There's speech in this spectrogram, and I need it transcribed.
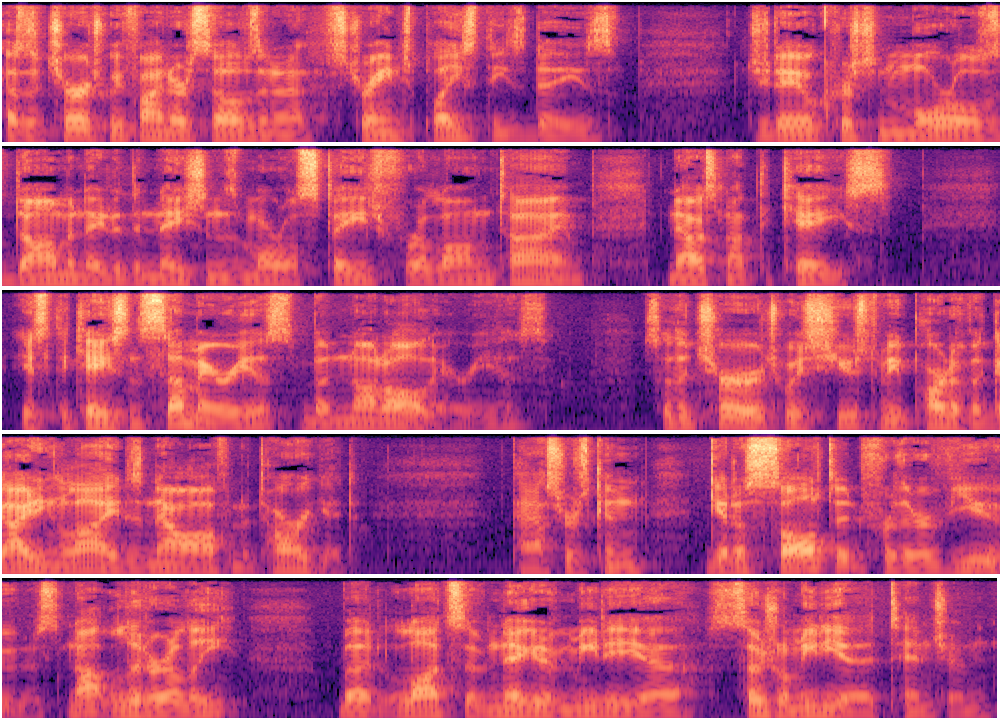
As a church, we find ourselves in a strange place these days. Judeo Christian morals dominated the nation's moral stage for a long time. Now it's not the case. It's the case in some areas, but not all areas. So the church, which used to be part of a guiding light, is now often a target. Pastors can get assaulted for their views, not literally, but lots of negative media, social media attention.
